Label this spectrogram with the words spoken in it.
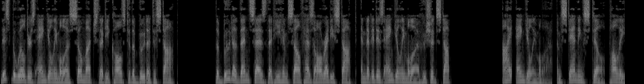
This bewilders Angulimala so much that he calls to the Buddha to stop. The Buddha then says that he himself has already stopped, and that it is Angulimala who should stop. I, Angulimala, am standing still Pali,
